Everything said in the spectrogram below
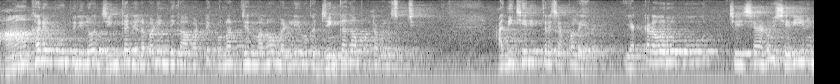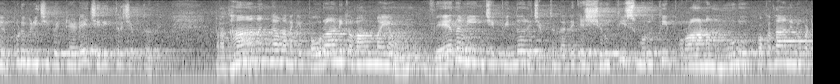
ఆఖరి ఊపిరిలో జింక నిలబడింది కాబట్టి పునర్జన్మలో మళ్ళీ ఒక జింకగా పుట్టవలసి వచ్చింది. అది చరిత్ర చెప్పలేదు. ఎక్కడ వరకు చేశాడు? శరీరం ఎప్పుడు విడిచిపెట్టాడే? చరిత్ర చెప్తుంది. ప్రధానంగా మనకి పౌరాణిక వాంగ్మయం వేదం ఏం చెప్పిందో అది చెప్తుంది. అందుకే శృతి స్మృతి పురాణం మూడు ఒకదానిని ఒకటి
